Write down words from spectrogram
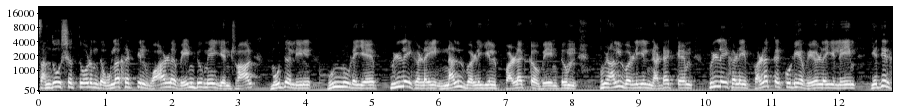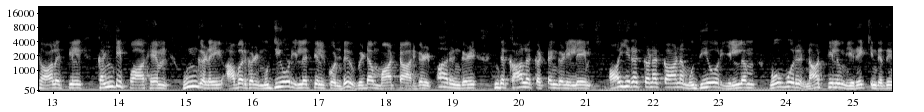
சந்தோஷத்தோடும் இந்த உலகத்தில் வாழ வேண்டுமே என்றால் முதலில் உன்னுடைய பிள்ளைகளை நல்வழியில் பழக்க வேண்டும். நல்வழியில் நடக்க பிள்ளைகளை பழக்கக்கூடிய வேளையிலே எதிர்காலத்தில் கண்டிப்பாக உங்களை அவர்கள் முதியோர் இல்லத்தில் கொண்டு விட மாட்டார்கள். பாருங்கள் இந்த காலகட்டங்களிலே ஆயிரக்கணக்கான முதியோர் இல்லம் ஒவ்வொரு நாட்டிலும் இருக்கின்றது.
